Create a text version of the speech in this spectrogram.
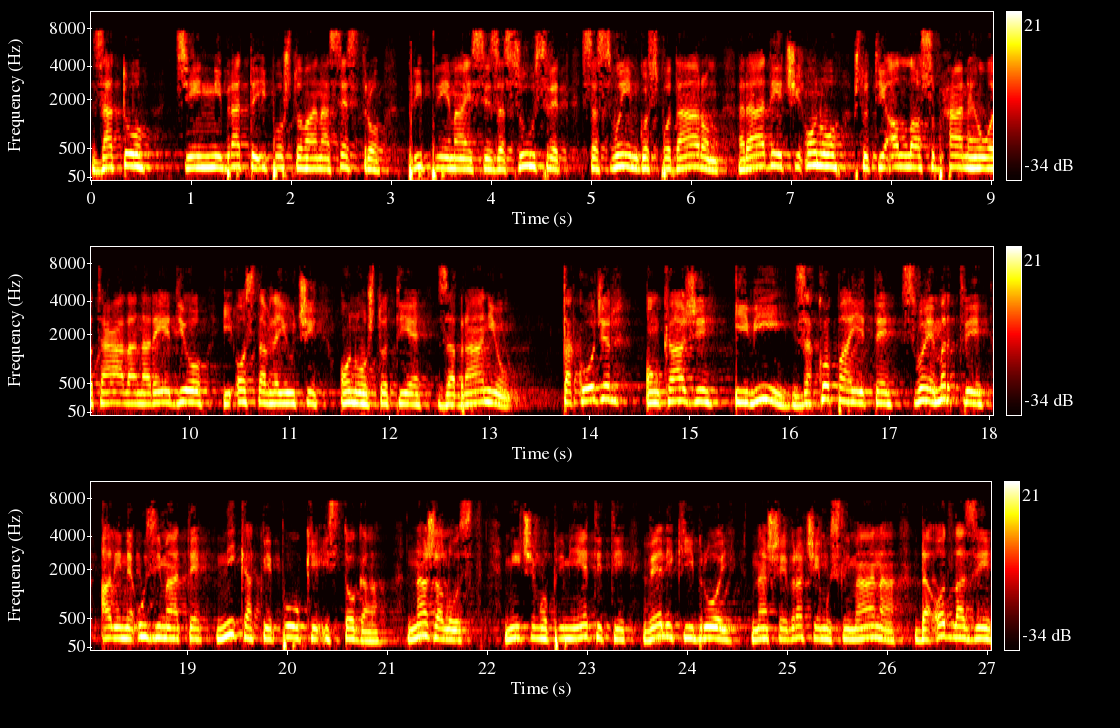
Zato, cijenni brate i poštovana sestro, pripremaj se za susret sa svojim gospodarom, radeći ono što ti je Allah subhanahu wa ta'ala naredio i ostavljajući ono što ti je zabranio. Također, on kaže i vi zakopajete svoje mrtve, ali ne uzimate nikakve pouke iz toga. Nažalost, mi ćemo primijetiti veliki broj naše braće muslimana da odlaze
